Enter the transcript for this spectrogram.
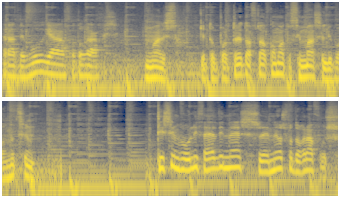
Ραντεβού για φωτογράφηση. Μάλιστα. Και το πορτρέτο αυτό ακόμα το θυμάσαι λοιπόν έτσι τι συμβολή θα έδινε σε νέους φωτογράφους,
